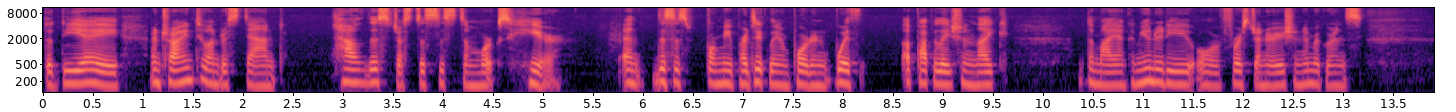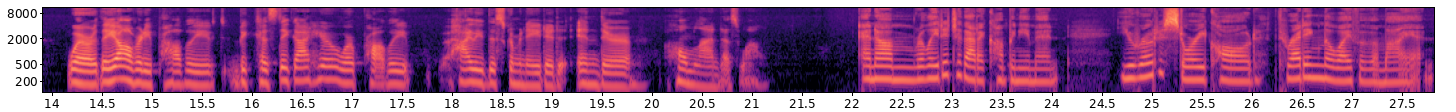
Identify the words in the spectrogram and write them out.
the DA and trying to understand how this justice system works here. And this is for me particularly important with a population like the Mayan community or first generation immigrants, where they already probably, because they got here, were probably highly discriminated in their homeland as well. And um, related to that accompaniment, you wrote a story called Threading the Life of a Mayan.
